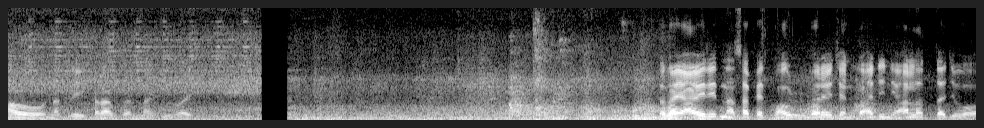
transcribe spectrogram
આવો નકરી ખરાબ કરી નાખી ભાઈ. તો ભાઈ આવી રીતના સફેદ પાવડર ભરે છે ને ગાડીની હાલત તો જુઓ.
